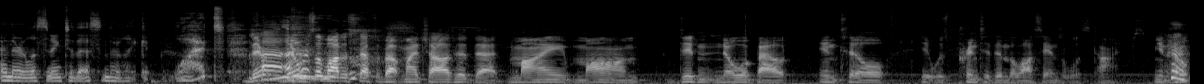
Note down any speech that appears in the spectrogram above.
and they're listening to this, and they're like, "What?" There, there was a lot of stuff about my childhood that my mom didn't know about until it was printed in the Los Angeles Times. You know,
